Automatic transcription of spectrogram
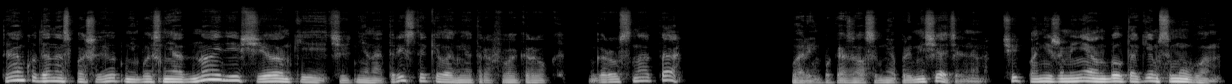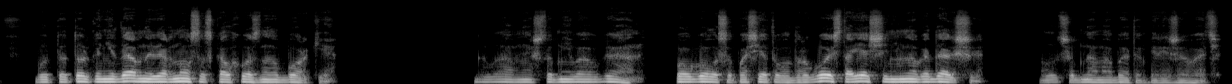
Там, куда нас пошлют, небось, ни одной девчонки, чуть не на триста километров вокруг. Грустнота. Парень показался мне примечательным. Чуть пониже меня он был таким смуглым, будто только недавно вернулся с колхозной уборки. Главное, чтобы не в Афган. Полголоса посетовал другой, стоящий немного дальше. Лучше бы нам об этом переживать.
